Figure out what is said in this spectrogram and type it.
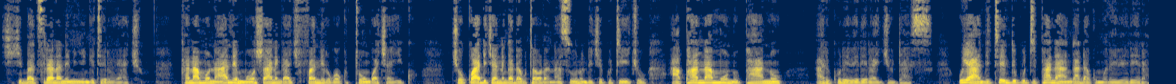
chichibatsirana neminyengetero yacho. Kana munhu ane mhosva anenge achifanirwa kutongwa chaiko? Chokwadi chandingada kutaura nhasi uno ndechekuti icho hapana munhu pano ari kureverera judhasi uye handitendi kuti pane angada kumureverera.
